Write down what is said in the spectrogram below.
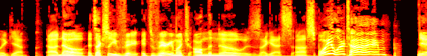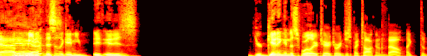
Like yeah, uh, no, it's actually very it's very much on the nose, I guess. Uh, spoiler time. yeah, yeah, yeah. This is a game you it, it is. You're getting into spoiler territory just by talking about like the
